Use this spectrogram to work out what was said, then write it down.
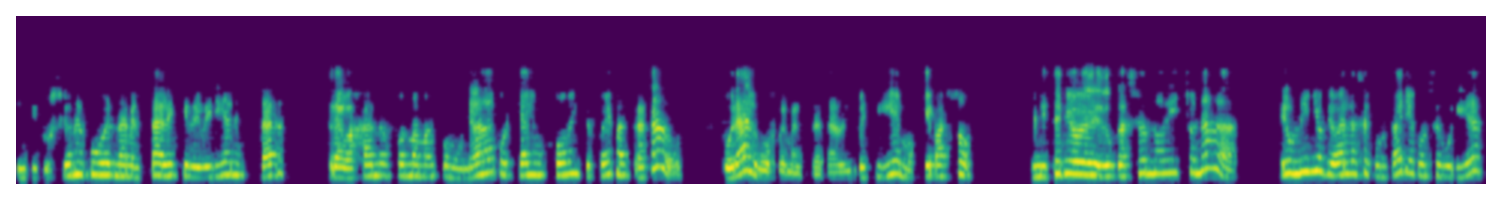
instituciones gubernamentales que deberían estar trabajando en forma mancomunada porque hay un joven que fue maltratado. Por algo fue maltratado. Investiguemos qué pasó. El Ministerio de Educación no ha dicho nada. Es un niño que va a la secundaria con seguridad,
